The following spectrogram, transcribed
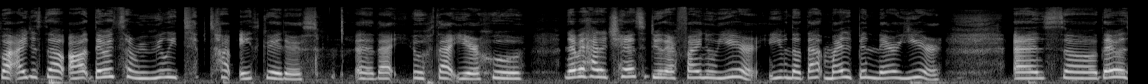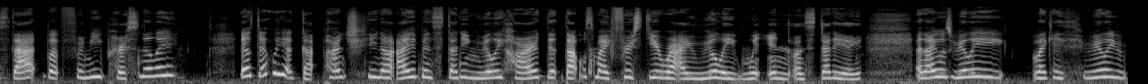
but I just thought uh, there were some really tip top eighth graders uh, that that year who never had a chance to do their final year, even though that might have been their year. And so there was that. But for me personally, it was definitely a gut punch. You know, I had been studying really hard. That that was my first year where I really went in on studying, and I was really like I really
